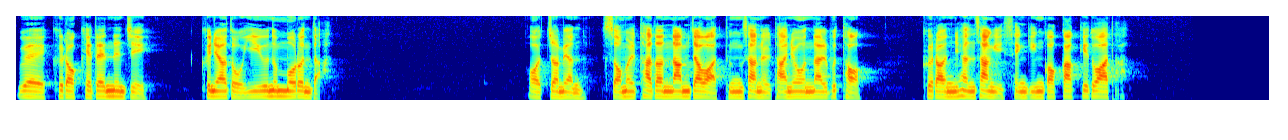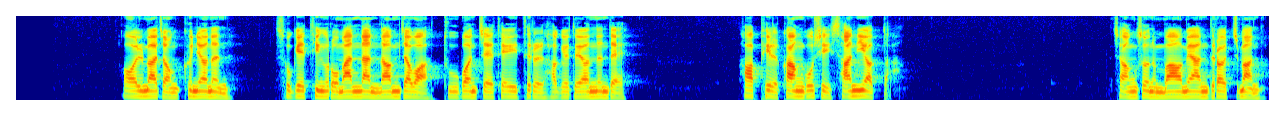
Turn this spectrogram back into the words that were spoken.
왜 그렇게 됐는지 그녀도 이유는 모른다. 어쩌면 썸을 타던 남자와 등산을 다녀온 날부터 그런 현상이 생긴 것 같기도 하다. 얼마 전 그녀는 소개팅으로 만난 남자와 두 번째 데이트를 하게 되었는데 하필 간 곳이 산이었다. 장소는 마음에 안 들었지만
